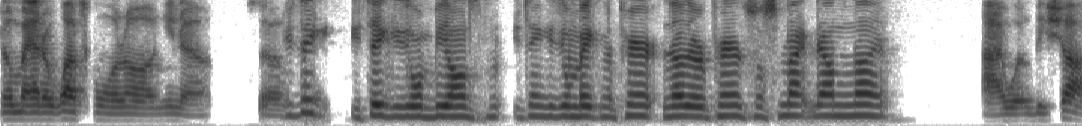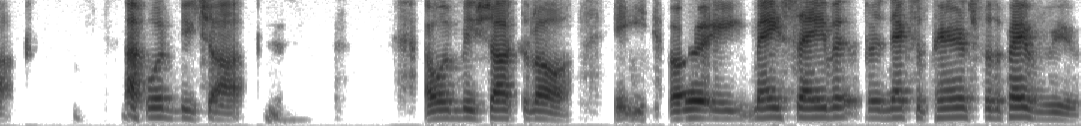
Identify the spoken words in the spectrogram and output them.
no matter what's going on, you know. So You think you think he's going to be on? You think he's going to make an appearance, another appearance on SmackDown tonight? I wouldn't be shocked. I wouldn't be shocked. I wouldn't be shocked at all. He, or he may save it for the next appearance for the pay per view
